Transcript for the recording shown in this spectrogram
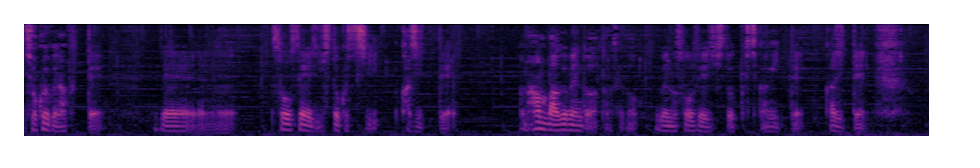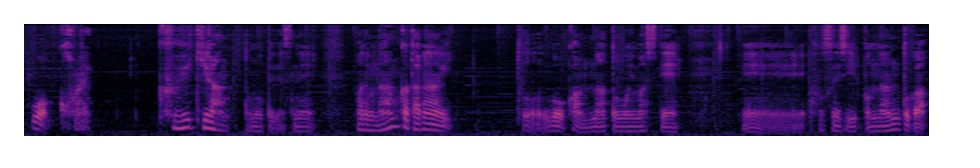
食欲なくって、で、ソーセージ一口かじって、あのハンバーグ弁当だったんですけど、上のソーセージ一口限って、かじって、うわ、これ、食い切らんと思ってですね。まあでもなんか食べないとどうかなと思いまして、えー、ソーセージ一本なんとか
